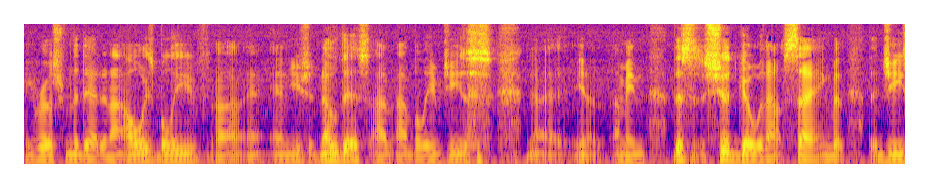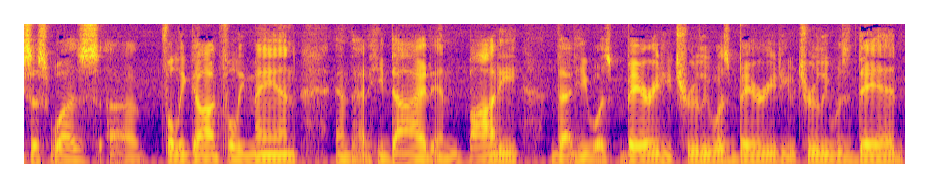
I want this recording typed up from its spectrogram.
he rose from the dead. And I always believe, uh, and, and, you should know this, I, I believe Jesus, uh, you know, I mean, this should go without saying, but that Jesus was uh, fully God, fully man, and that he died in body, that he was buried, he truly was buried, he truly was dead,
